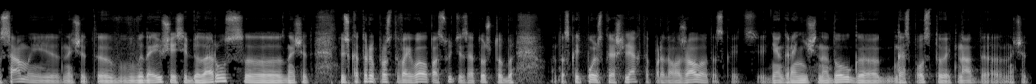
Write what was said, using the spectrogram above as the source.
самый, значит, выдающийся белорус, э, значит, то есть который просто воевал, по сути, за то, чтобы, так сказать, польская шляхта продолжала, так сказать, неограниченно долго господствовать над, значит,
